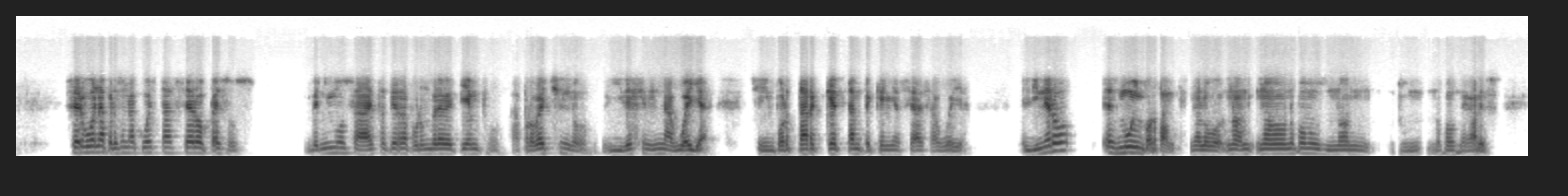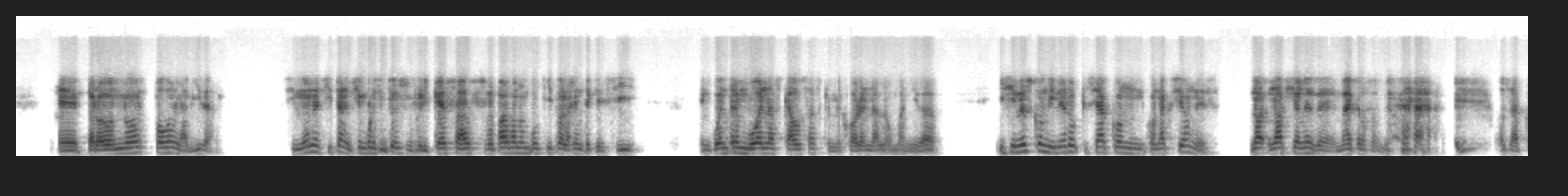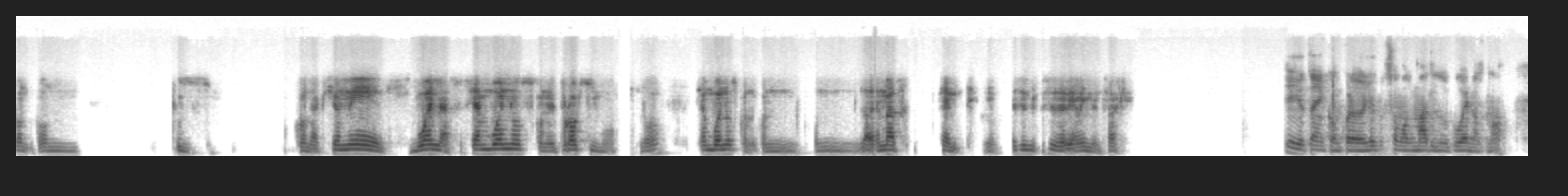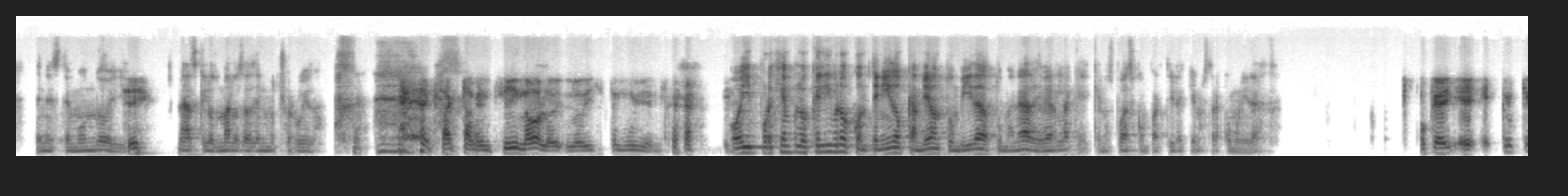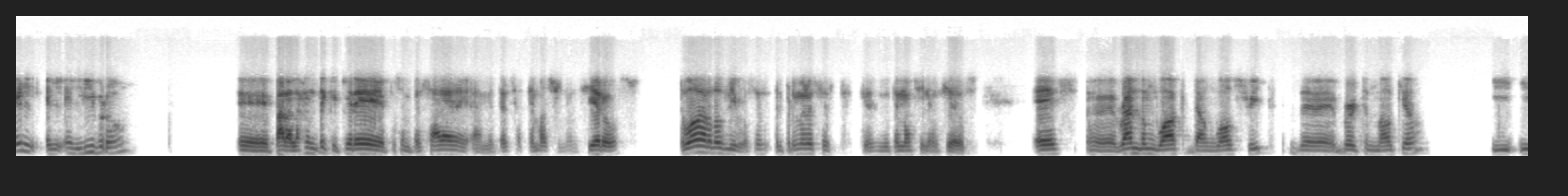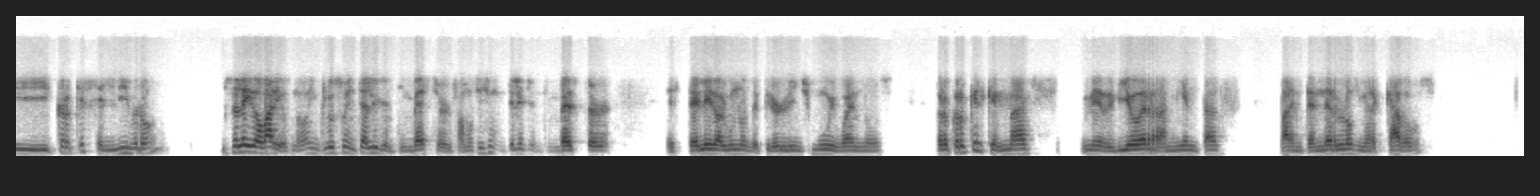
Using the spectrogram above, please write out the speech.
ser buena persona cuesta cero pesos. Venimos a esta tierra por un breve tiempo, aprovechenlo y dejen una huella, sin importar qué tan pequeña sea esa huella. El dinero es muy importante, no, lo, no, no, no, podemos, no, no podemos negar eso. Eh, pero no es todo en la vida. Si no necesitan el 100% de sus riquezas, repartan un poquito a la gente que sí. Encuentren buenas causas que mejoren a la humanidad. Y si no es con dinero, que sea con, con acciones. No, no acciones de Microsoft. o sea, con, con, pues, con acciones buenas. Sean buenos con el prójimo, ¿no? Sean buenos con, con, con la demás gente. Ese, ese, sería mi mensaje. Sí, yo también concuerdo. Yo creo que somos más los buenos, ¿no? En este mundo y nada más que los malos hacen mucho ruido. Exactamente, sí, no, lo, lo dijiste muy bien. Oye, por ejemplo, ¿qué libro o contenido cambiaron tu vida o tu manera de verla que, que nos puedas compartir aquí en nuestra comunidad? Ok, eh, eh, creo que el, el, el libro, eh, para la gente que quiere pues, empezar a, a, meterse a temas financieros, te voy a dar dos libros. El primero es este, que es de temas financieros. Es uh, Random Walk Down Wall Street, de Burton Malkiel. Y, y, creo que es el libro, pues he leído varios, ¿no? Incluso Intelligent Investor, el famosísimo Intelligent Investor, este, he leído algunos de Peter Lynch muy buenos, pero creo que el que más me dio herramientas para entender los mercados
